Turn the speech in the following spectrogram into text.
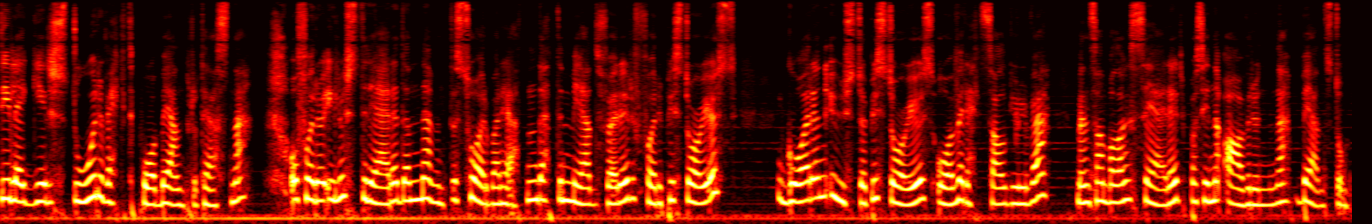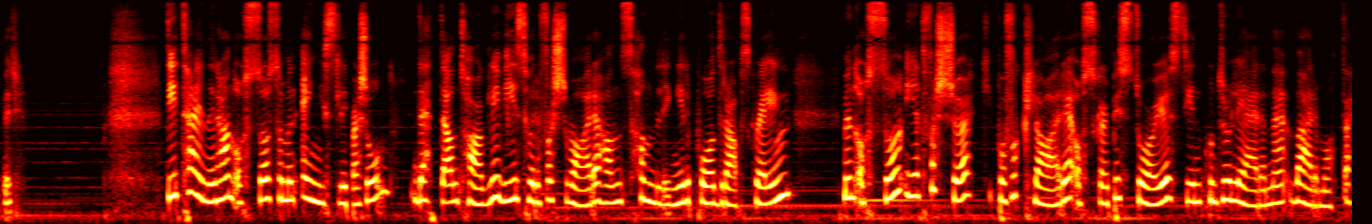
De legger stor vekt på benprotesene, og for å illustrere den nevnte sårbarheten dette medfører for Pistorius, går en ustø Pistorius over rettssalgulvet mens han balanserer på sine avrundende benstumper. De tegner han også som en engstelig person, dette antageligvis for å forsvare hans handlinger på drapskvelden, men også i et forsøk på å forklare Oscar Pistorius sin kontrollerende væremåte.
